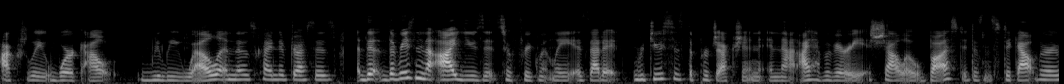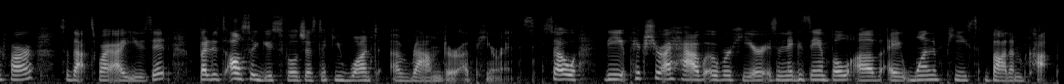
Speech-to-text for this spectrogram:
actually work out really well in those kind of dresses. The, the reason that I use it so frequently is that it reduces the projection in that I have a very shallow bust. It doesn't stick out very far, so that's why I use it. But it's also useful just if you want a rounder appearance. So the picture I have over here is an example of a one-piece bottom cup.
